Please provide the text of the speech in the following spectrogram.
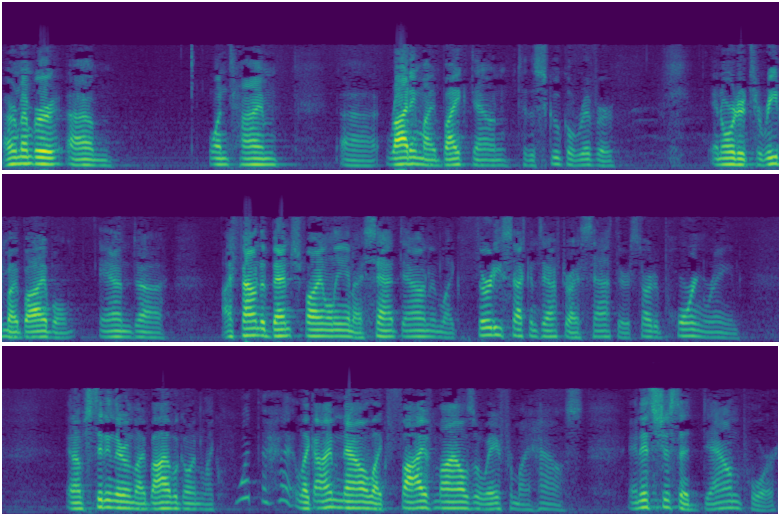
I remember um, one time uh, riding my bike down to the Schuylkill River in order to read my Bible, and uh, I found a bench finally, and I sat down. And like 30 seconds after I sat there, it started pouring rain, and I'm sitting there with my Bible, going like, "What the heck?" Like I'm now like five miles away from my house, and it's just a downpour.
